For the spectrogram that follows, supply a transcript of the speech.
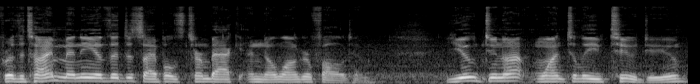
For the time many of the disciples turned back and no longer followed him. You do not want to leave too, do you?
